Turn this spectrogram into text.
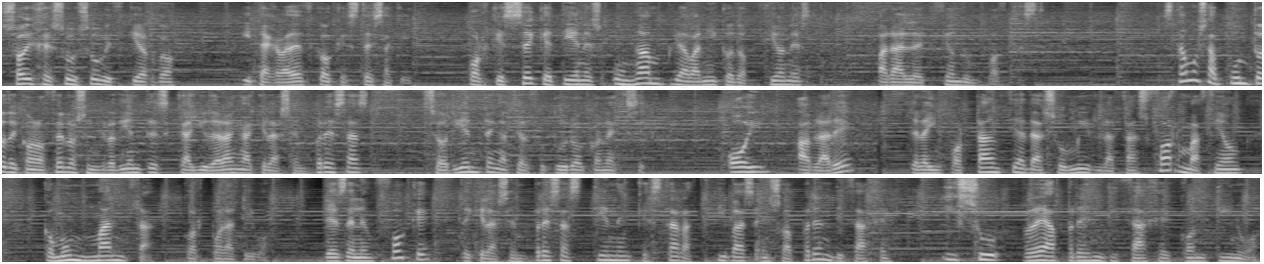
Soy Jesús Subizquierdo y te agradezco que estés aquí, porque sé que tienes un amplio abanico de opciones para la elección de un podcast. Estamos a punto de conocer los ingredientes que ayudarán a que las empresas se orienten hacia el futuro con éxito. Hoy hablaré de la importancia de asumir la transformación como un mantra corporativo, desde el enfoque de que las empresas tienen que estar activas en su aprendizaje y su reaprendizaje continuo.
